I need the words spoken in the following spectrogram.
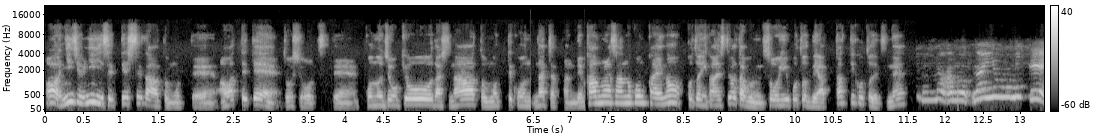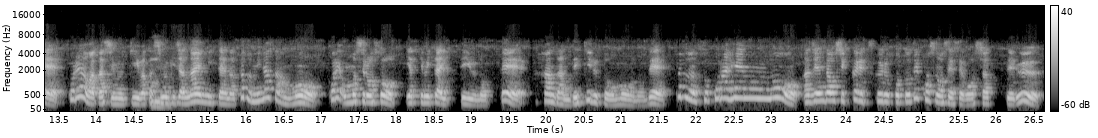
ああ、22に設定してたと思って、慌てて、どうしようっつって、この状況だしなと思ってこうなっちゃったんで、河村さんの今回のことに関しては多分そういうことであったっていうことですね。まあ、あの内容を見て、これは私向き、私向きじゃないみたいな、多分皆さんも、これ面白そう、やってみたいっていうのって判断できると思うので、多分そこら辺のアジェンダをしっかり作ることで、越野先生がおっしゃってる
